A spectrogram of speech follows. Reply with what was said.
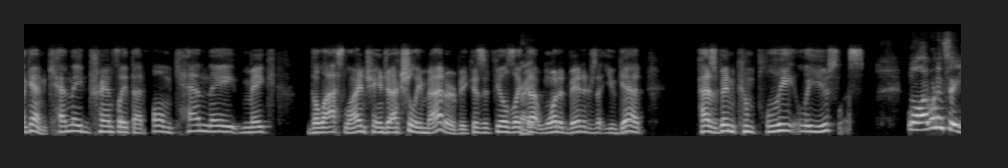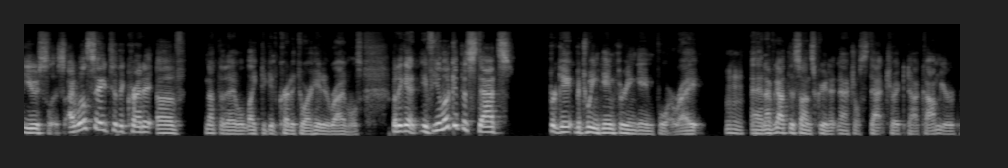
again can they translate that home can they make the last line change actually matter because it feels like Right. that one advantage that you get has been completely useless Well, I wouldn't say useless. I will say to the credit of not that I would like to give credit to our hated rivals, but again, if you look at the stats for game between game three and game four, right? Mhm. And I've got this on screen at naturalstattrick.com. You're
